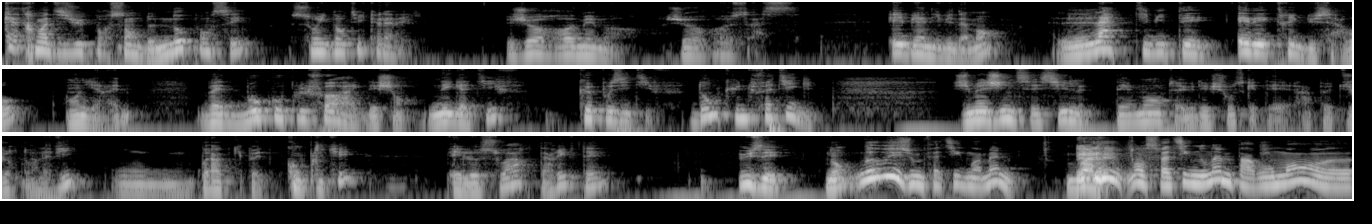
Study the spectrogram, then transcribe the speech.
98% de nos pensées sont identiques à la veille. Je remémore, je ressasse. Et bien évidemment, l'activité électrique du cerveau, en IRM, va être beaucoup plus fort avec des champs négatifs que positifs. Donc une fatigue. J'imagine, Cécile, des moments, tu as eu des choses qui étaient un peu dures dans la vie, ou qui peut être compliquées, et le soir, tu arrives, tu es usé, non? Oui, oui, je me fatigue moi-même. on se fatigue nous-mêmes par moments, euh,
